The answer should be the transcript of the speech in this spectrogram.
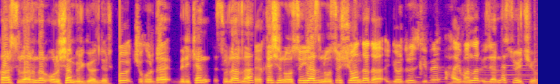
kar sularından oluşan bir göldür. Bu çukurda biriken sularla kışın olsun yazın olsun şu anda da gördüğünüz gibi hayvanlar üzerine su içiyor.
